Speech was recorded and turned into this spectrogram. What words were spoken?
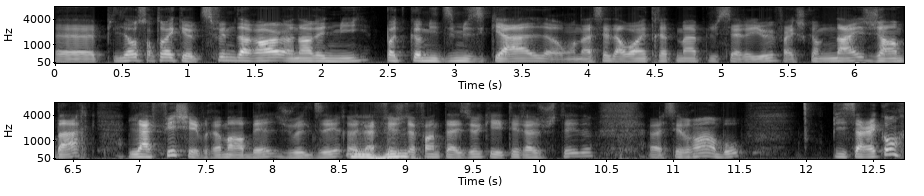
Euh, Puis là, on se retrouve avec un petit film d'horreur, 1 heure et demie, pas de comédie musicale. On essaie d'avoir un traitement plus sérieux. Fait que je suis comme nice, j'embarque. L'affiche est vraiment belle, je veux le dire. Mhm. L'affiche de Fantasia qui a été rajoutée. Euh, c'est vraiment beau. Puis ça raconte.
